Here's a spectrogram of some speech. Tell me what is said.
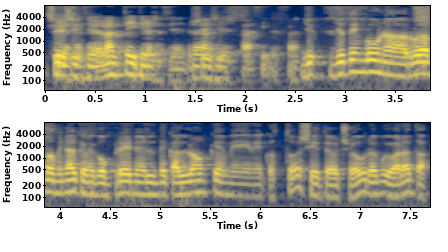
Sí, tiras hacia adelante y tiras hacia atrás, es fácil, es fácil. Yo, yo, tengo una rueda abdominal que me compré en el Decathlon que me, me costó 7, 8 euros, es muy barata.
